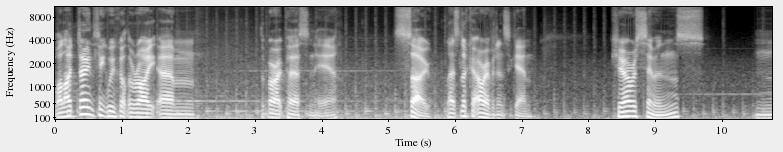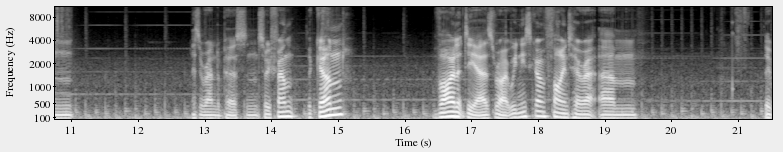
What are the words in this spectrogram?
Well, I don't think we've got the right um the right person here. So, let's look at our evidence again. Kiara Simmons. Mm, There's a random person. So we found the gun. Violet Diaz. Right, we need to go and find her at um the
